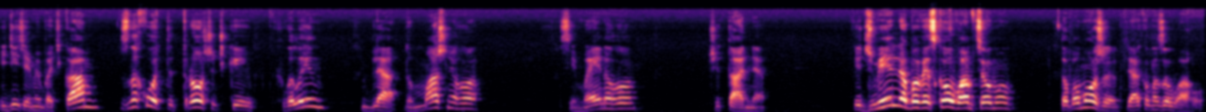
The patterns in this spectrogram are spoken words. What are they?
і дітям і батькам знаходьте трошечки хвилин для домашнього сімейного читання. І Джміль обов'язково вам в цьому допоможе. Дякуємо за увагу.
